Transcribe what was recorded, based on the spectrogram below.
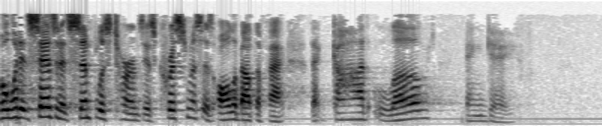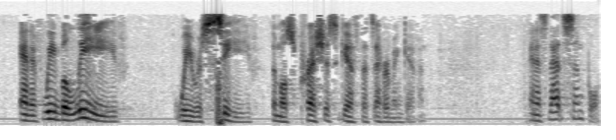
But what it says in its simplest terms is Christmas is all about the fact that God loved and gave. And if we believe, we receive the most precious gift that's ever been given. And it's that simple.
